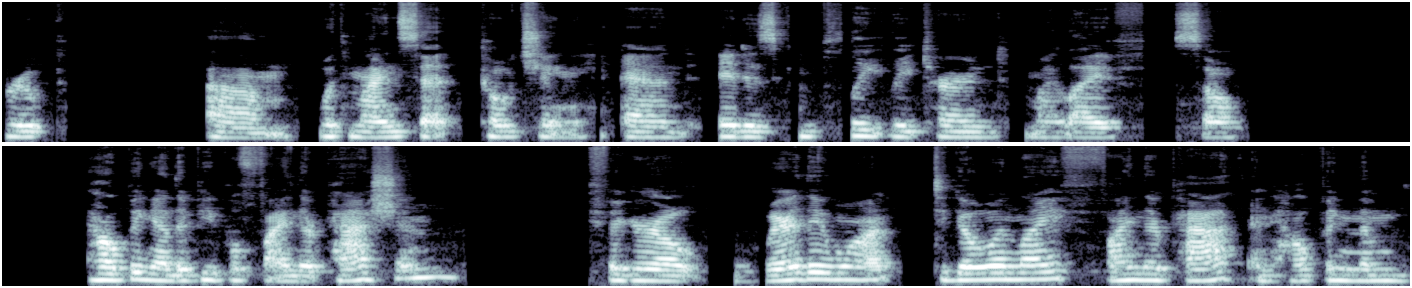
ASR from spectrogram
group um, with mindset coaching, and it has completely turned my life. So, helping other people find their passion, figure out where they want to go in life, find their path, and helping them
